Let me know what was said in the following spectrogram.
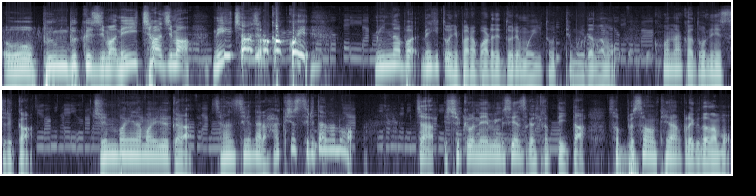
おお文福島。ネイチャー島。ネイチャー島かっこいい。みんなばメギトにバラバラでどれもいいとってもいいだなも。この中どれにするか。順番に名前を言うから賛成なら拍手するだなも。じゃあ一生懸命ネーミングセンスが光っていた。サップさんの提案からいくだなも。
